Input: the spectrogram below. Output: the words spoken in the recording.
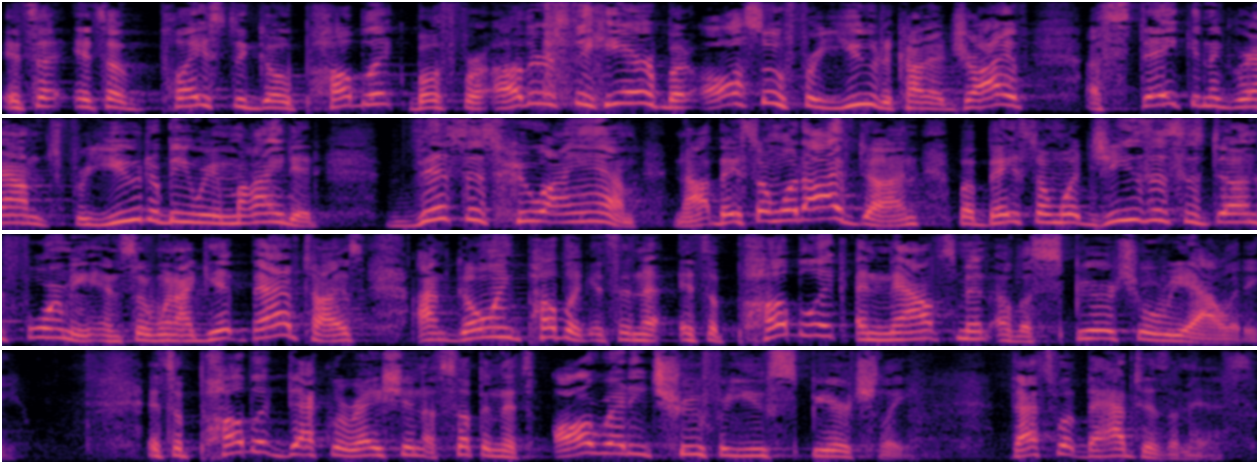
It's a, it's a place to go public, both for others to hear, but also for you to kind of drive a stake in the ground for you to be reminded, this is who I am. Not based on what I've done, but based on what Jesus has done for me. And so when I get baptized, I'm going public. It's, an, it's a public announcement of a spiritual reality. It's a public declaration of something that's already true for you spiritually. That's what baptism is.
